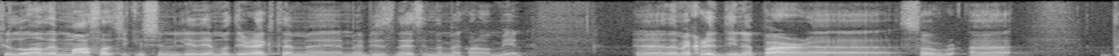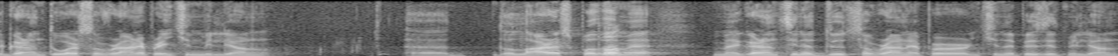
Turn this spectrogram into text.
filluan dhe masat që kishin lidhje më direkte me me biznesin dhe me ekonominë dhe me kredinë e parë të garantuar sovrane prej 100 milionë dollarësh, po dhe me me garancinë e dytë sovrane prej 150 milion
